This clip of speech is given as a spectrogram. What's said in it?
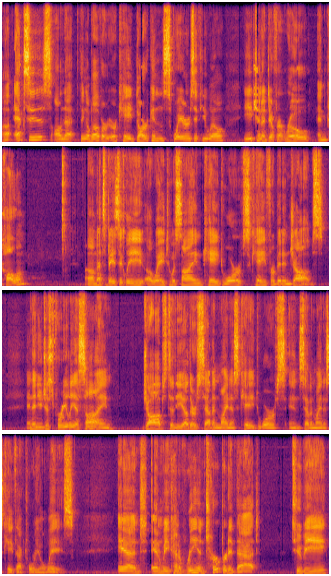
uh, X's on that thing above, or, or K darkened squares, if you will, each in a different row and column. Um, that's basically a way to assign K dwarfs K forbidden jobs. And then you just freely assign jobs to the other 7 minus k dwarfs in 7 minus k factorial ways. And, and we kind of reinterpreted that to be,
